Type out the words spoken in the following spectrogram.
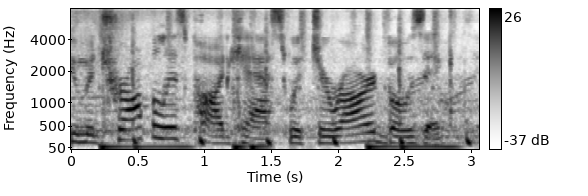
to Metropolis Podcast with Gerard Bozick.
